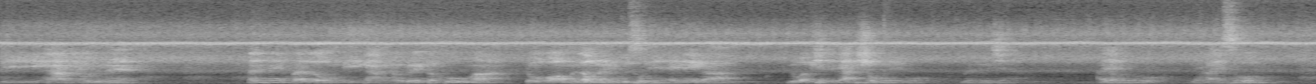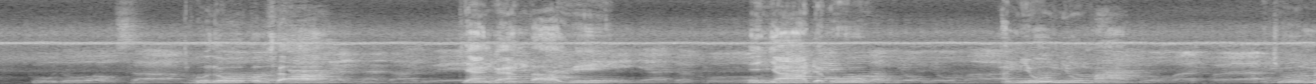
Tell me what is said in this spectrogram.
ဒီငါးမျိုးတွင်တစ်နေ့ပတ်လုံးဒီငါးမျိုးတွင်တစ်ခုမှတိုးပေါမလုပ်နိုင်ဘူးဆိုရင်အဲ့ဒီကလူအဖြစ်တရားရှုံးနေပေါ့လွယ်လွယ်ချင်းအဲ့ရမလို့ပြန်လိုက်ဆိုကုသိုလ်ဥစ္စာကုသိုလ်ဥစ္စာကျမ်းခံသာ၍ကျမ်းဂန်သာပ၍ညာတခုပညာတကူအမျိုးမျိုးမှာအမျိုးမျိုးမှာကျိုးမထွက်အကျိုးမ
